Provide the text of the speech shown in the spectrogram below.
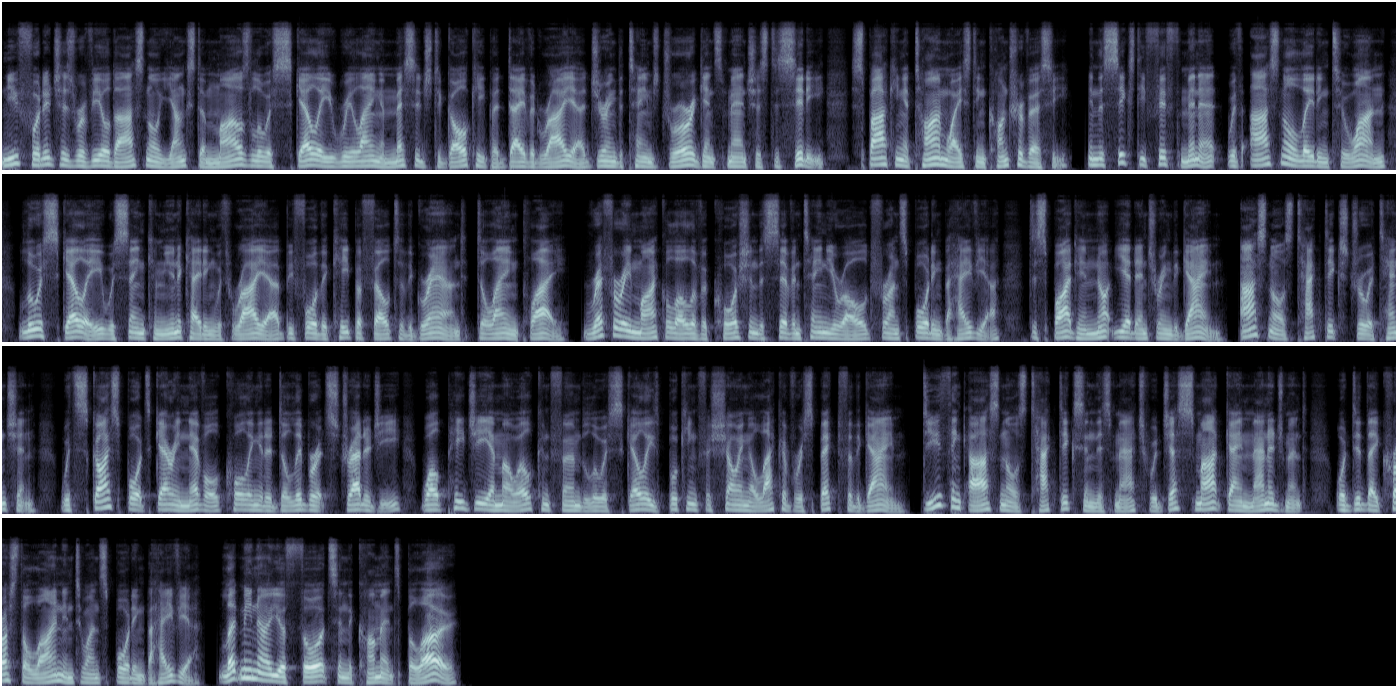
New footage has revealed Arsenal youngster Myles Lewis Skelly relaying a message to goalkeeper David Raya during the team's draw against Manchester City, sparking a time-wasting controversy. In the 65th minute, with Arsenal leading 2-1, Lewis Skelly was seen communicating with Raya before the keeper fell to the ground, delaying play. Referee Michael Oliver cautioned the 17-year-old for unsporting behaviour, despite him not yet entering the game. Arsenal's tactics drew attention, with Sky Sports' Gary Neville calling it a deliberate strategy, while PGMOL confirmed Lewis Skelly's booking for showing a lack of respect for the game. Do you think Arsenal's tactics in this match were just smart game management, or did they cross the line into unsporting behaviour? Let me know your thoughts in the comments below.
